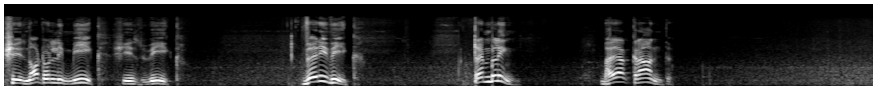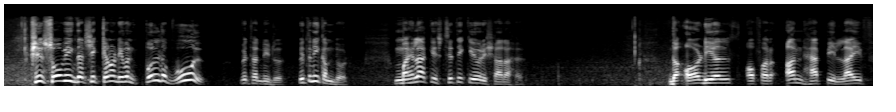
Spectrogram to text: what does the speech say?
She is not only meek she is weak very weak trembling भयाक्रांत she is so weak that she cannot even pull the wool with her needle इतनी कमज़ोर। महिला की स्थिति की ओर इशारा है। The ordeals of her unhappy life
